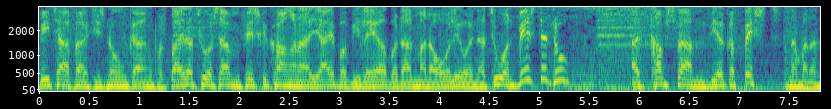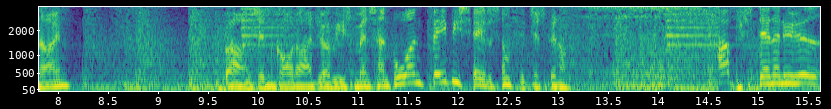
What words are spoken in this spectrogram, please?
Vi tager faktisk nogle gange på spejdertur sammen, fiskekongerne og jeg, hvor vi lærer, hvordan man overlever i naturen. Vidste du, at kropsvarmen virker bedst, når man er nøgen? Børn til den korte radioavis, mens han bruger en babysæl som fidget spinner. Haps, denne nyhed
